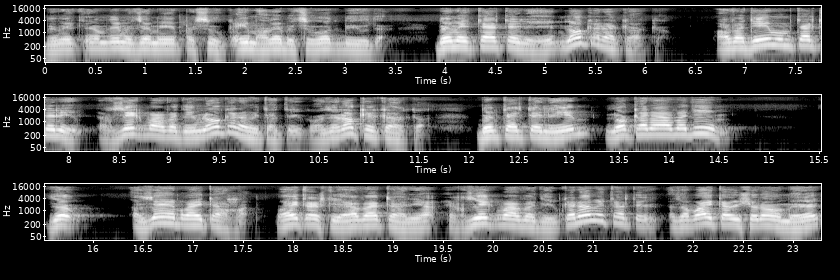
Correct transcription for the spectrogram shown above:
באמת לומדים את זה מפסוק, אם הרי בצורות ביהודה. במטלטלים לא קנה קרקע, עבדים ומטלטלים. החזיק בעבדים לא קנה מטלטלים, כלומר זה לא כקרקע. במטלטלים לא קנה עבדים. זהו. אז זה ברייתא אחת. ברייתא שנייה והתניא, החזיק בעבדים, קנה מטלטלים. אז הברייתא הראשונה אומרת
